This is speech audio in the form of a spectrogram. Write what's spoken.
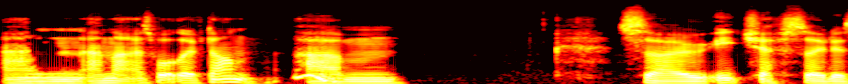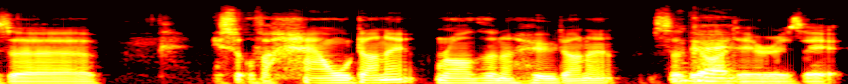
and and that is what they've done. Um, so each episode is a is sort of a how done it rather than a who done it. So the idea is it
